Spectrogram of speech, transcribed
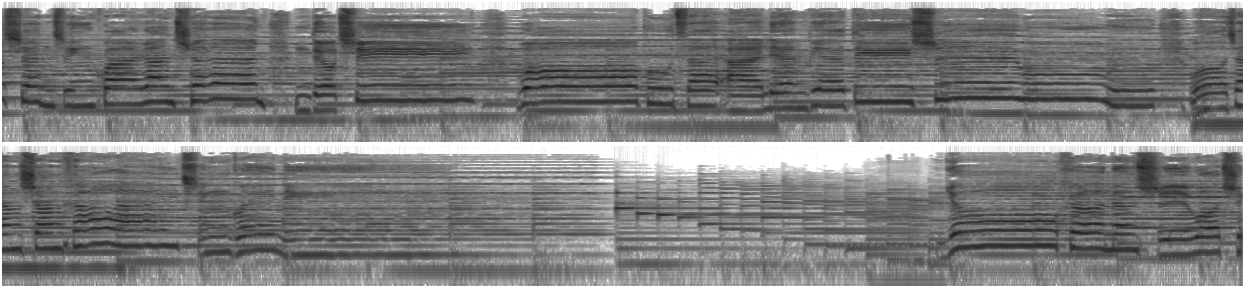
我现尽焕然全丢弃，我不再爱恋别的事物，我将伤好爱情归你。有何能使我眷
